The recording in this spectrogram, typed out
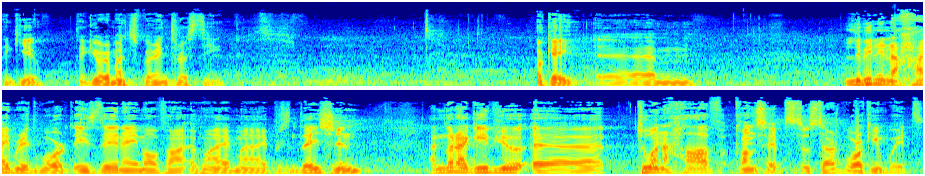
Thank you. Thank you very much. Very interesting. Okay. Um, living in a hybrid world is the name of my, of my, my presentation. I'm going to give you uh, two and a half concepts to start working with.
